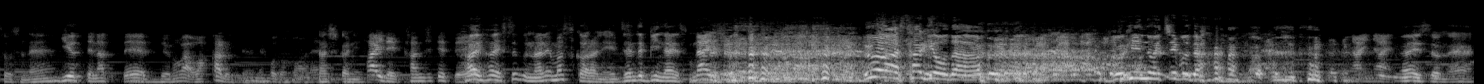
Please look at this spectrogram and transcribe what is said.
そうですね。ギュってなってっていうのが分かるんだよね、子供はね。確かに。はいで感じてて。はいはい、すぐ慣れますからに、全然美ないですもん、ないでしょ。うわ作業だ 部品の一部だないない。ないですよね。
